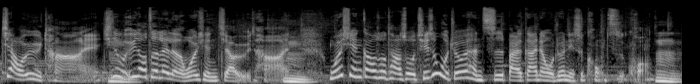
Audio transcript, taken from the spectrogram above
教育他，哎，其实我遇到这类的，我会先教育他，嗯，我会先告诉他说，其实我就会很直白跟他讲，我觉得你是控制狂，嗯。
